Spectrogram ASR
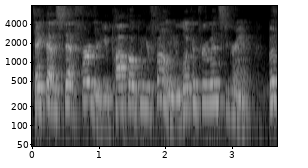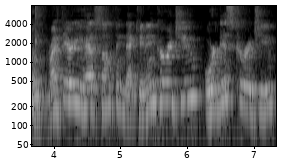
Take that a step further. You pop open your phone, you're looking through Instagram. Boom, right there you have something that can encourage you or discourage you,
